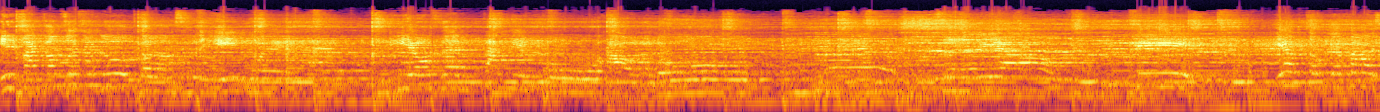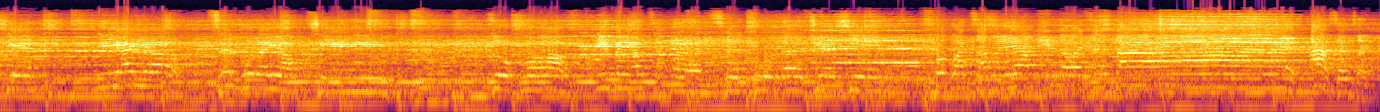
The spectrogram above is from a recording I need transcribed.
路，可能是因为有人帮你铺好了路。只要你要懂得冒险，你要有吃苦的勇气。如果你没有这个吃苦的决心，不管怎么样，你都会失败。啊，人生的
